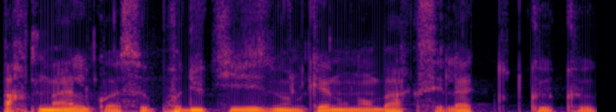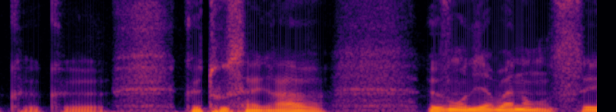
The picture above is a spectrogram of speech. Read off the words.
partent mal, quoi. Ce productivisme dans lequel on embarque, c'est là que que, que, que que tout s'aggrave. Eux vont dire bah non, c'est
